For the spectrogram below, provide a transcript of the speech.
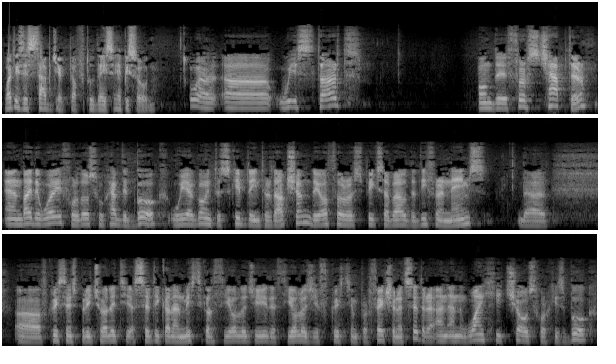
What is the subject of today's episode? Well, uh, we start on the first chapter, and by the way, for those who have the book, we are going to skip the introduction. The author speaks about the different names the, uh, of Christian spirituality, ascetical and mystical theology, the theology of Christian perfection, etc., and, and why he chose for his book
